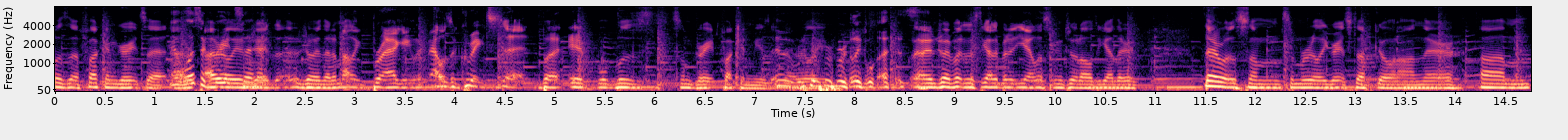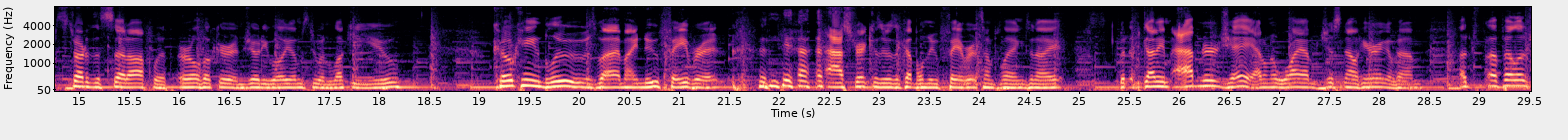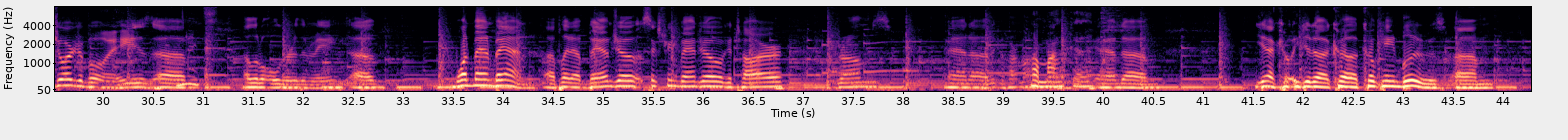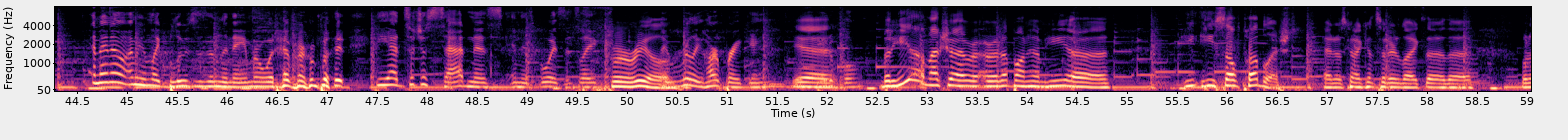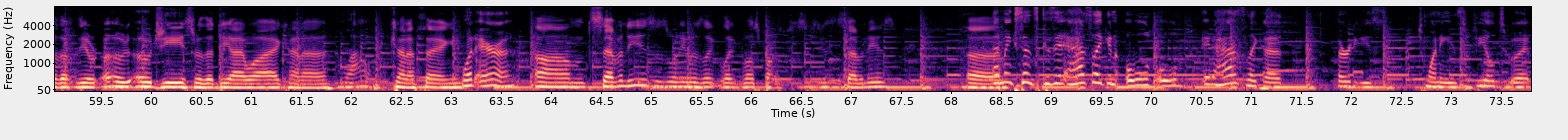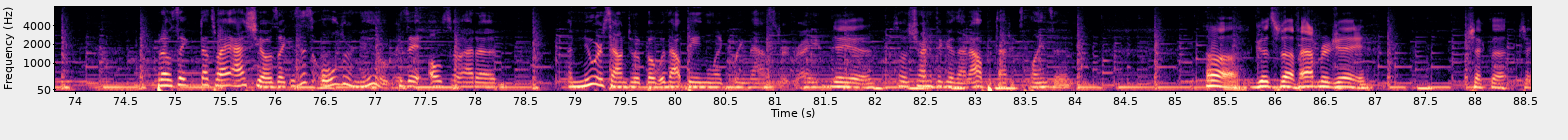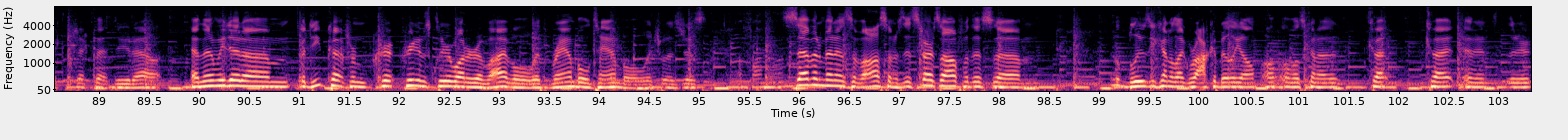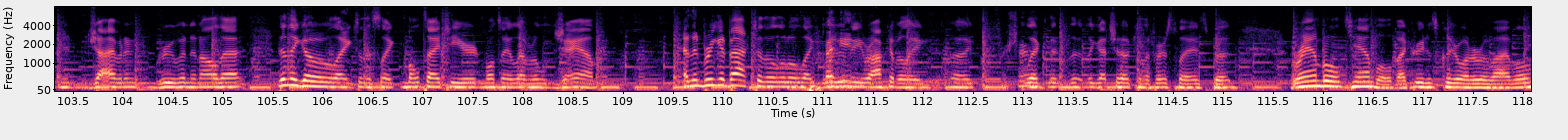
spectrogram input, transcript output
Was a fucking great set. It I- was a I great really set. enjoyed, that, enjoyed that. I'm not like bragging. Like, that was a great set, but it w- was some great fucking music. It really, really was. I enjoyed putting this together. But yeah, listening to it all together there was some some really great stuff going on there. Um, started the set off with Earl Hooker and Jody Williams doing "Lucky Lou." Cocaine Blues by my new favorite yeah. asterisk because there's a couple new favorites I'm playing tonight. But a guy named Abner Jay. I don't know why I'm just now hearing of him. A, a fellow Georgia boy. He's um, a little older than me. Uh, one man band. Uh, played a banjo, six string banjo, a guitar, drums, and uh, I a harmonica. Harmonica. And um, yeah, co- he did a co- cocaine blues. Um, And I know, I mean, like blues is in the name or whatever, but he had such a sadness in his voice. It's like for real. like, really heartbreaking. Yeah, Beautiful. But he, um, actually, I read up on him. He, uh, he, he self-published, and was kind of considered like the the one of the the OGs or the DIY kind of Wow. kind of thing. What era? Um, 70s is when he was like like most part 60s and 70s. Uh, that makes sense because it has like an old, old. It has like a 30s, 20s feel to it. But I was like, that's why I asked you. I was like, is this old or new? Because it also had a a newer sound to it, but without being like remastered, right? yeah, yeah. So I was trying to figure that out, but that explains it. Oh, good stuff. Abner Jay. Check that check check that dude out. And then we did um, a deep cut from Cre- Creedence Clearwater Revival with Ramble Tamble, which was just A fun one. seven minutes of awesomeness. It starts off with this um, little bluesy kind of like rockabilly, al- al- almost kind of cut cut, and it's, they're jiving and grooving and all that. Then they go like to this like multi-tiered, multi-level jam, and then bring it back to the little like bluesy rockabilly like For sure. that that that got you hooked in the first place. But Ramble Tamble by Creedence Clearwater Revival.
